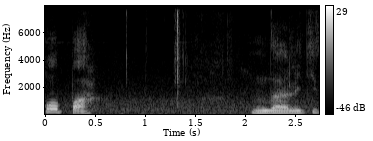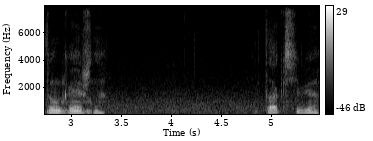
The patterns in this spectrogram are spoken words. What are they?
Хопа. Да, летит он, конечно. Так себе.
